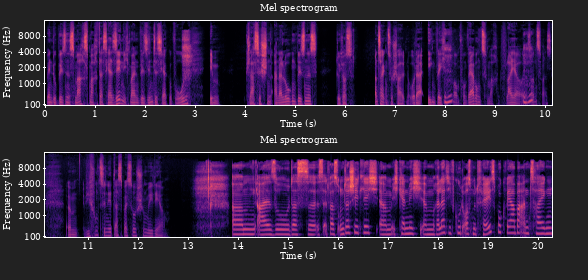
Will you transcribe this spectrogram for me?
wenn du Business machst, macht das ja Sinn. Ich meine, wir sind es ja gewohnt, im klassischen, analogen Business durchaus Anzeigen zu schalten oder irgendwelche mhm. Form von Werbung zu machen, Flyer oder mhm. sonst was. Ähm, wie funktioniert das bei Social Media? Ähm, also das äh, ist etwas unterschiedlich. Ähm, ich kenne mich ähm, relativ gut aus mit Facebook-Werbeanzeigen.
